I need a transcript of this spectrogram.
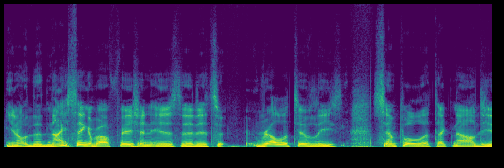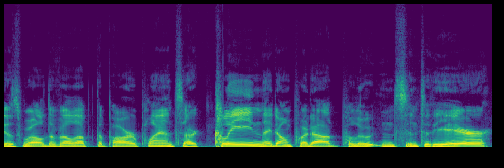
You know, the nice thing about fission is that it's relatively simple. The technology is well developed. The power plants are clean. They don't put out pollutants into the air,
